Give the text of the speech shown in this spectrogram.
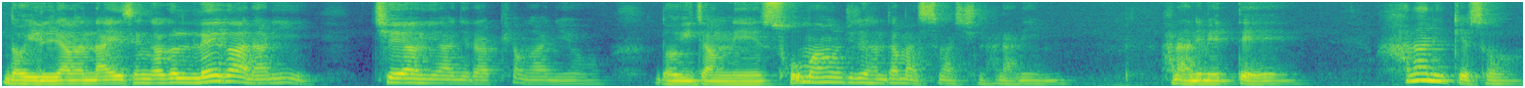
너희를 향한 나의 생각을 내가 안 하니 재앙이 아니라 평안이요 너희 장래에 소망을 주려 한다 말씀하신 하나님 하나님의 때에 하나님께서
